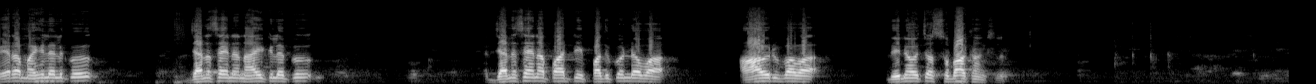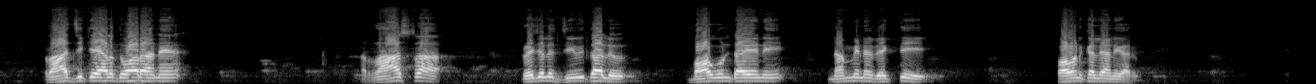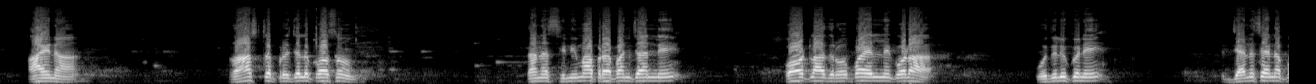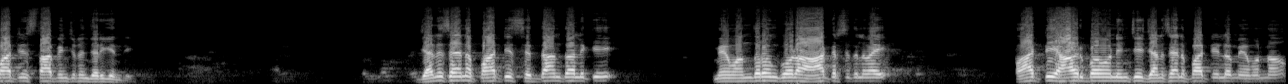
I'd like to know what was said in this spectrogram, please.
వీర మహిళలకు జనసేన నాయకులకు జనసేన పార్టీ పదకొండవ ఆవిర్భావ దినోత్సవ శుభాకాంక్షలు. రాజకీయాల ద్వారానే రాష్ట్ర ప్రజల జీవితాలు బాగుంటాయని నమ్మిన వ్యక్తి పవన్ కళ్యాణ్ గారు. ఆయన రాష్ట్ర ప్రజల కోసం తన సినిమా ప్రపంచాన్ని కోట్లాది రూపాయలని కూడా వదులుకుని జనసేన పార్టీని స్థాపించడం జరిగింది. జనసేన పార్టీ సిద్ధాంతాలకి మేమందరం కూడా ఆకర్షితులమై పార్టీ ఆవిర్భావం నుంచి జనసేన పార్టీలో మేమున్నాం.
